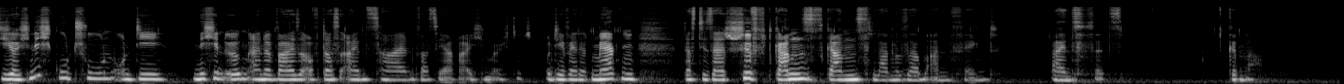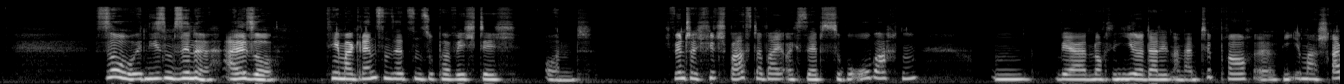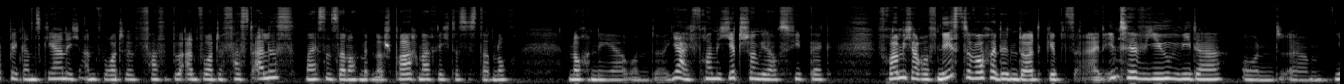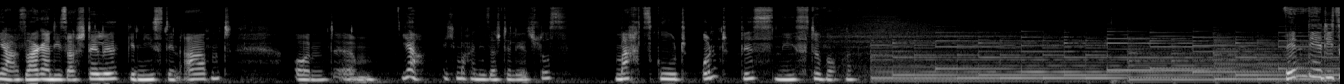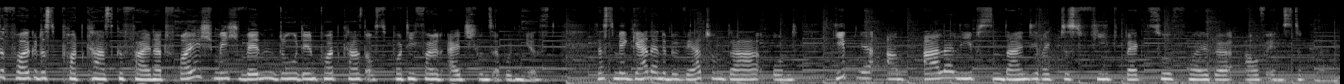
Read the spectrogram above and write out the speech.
die euch nicht gut tun und die nicht in irgendeiner Weise auf das einzahlen, was ihr erreichen möchtet. Und ihr werdet merken, dass dieser Shift ganz, ganz langsam anfängt einzusetzen. Genau. So, in diesem Sinne, also Thema Grenzen setzen, super wichtig und ich wünsche euch viel Spaß dabei, euch selbst zu beobachten. Hm, wer noch hier oder da den anderen Tipp braucht, äh, wie immer, schreibt mir ganz gerne. Ich antworte fast, beantworte fast alles, meistens dann noch mit einer Sprachnachricht. Das ist dann noch noch näher. Und äh, ja, ich freue mich jetzt schon wieder aufs Feedback. Ich freue mich auch auf nächste Woche, denn dort gibt es ein Interview wieder. Und ähm, ja, sage an dieser Stelle, genießt den Abend. Und ähm, ja, ich mache an dieser Stelle jetzt Schluss. Macht's gut und bis nächste Woche. Wenn dir diese Folge des Podcasts gefallen hat, freue ich mich, wenn du den Podcast auf Spotify und iTunes abonnierst. Lass mir gerne eine Bewertung da und Gib mir am allerliebsten dein direktes Feedback zur Folge auf Instagram.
